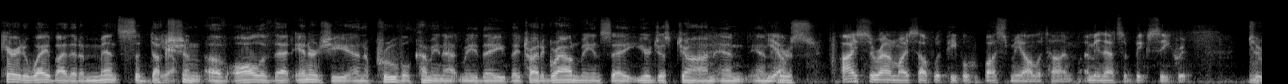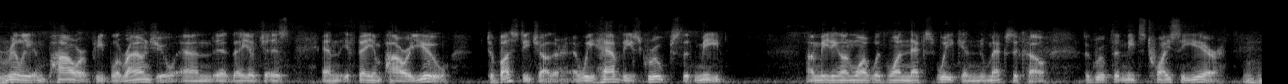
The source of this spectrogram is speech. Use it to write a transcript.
carried away by that immense seduction of all of that energy and approval coming at me, they they try to ground me and say, "You're just John," and and here's. I surround myself with people who bust me all the time. I mean, that's a big secret to mm-hmm. really empower people around you, and they just and if they empower you to bust each other, and we have these groups that meet. I'm meeting on one with one next week in New Mexico a group that meets twice a year. Mm-hmm.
